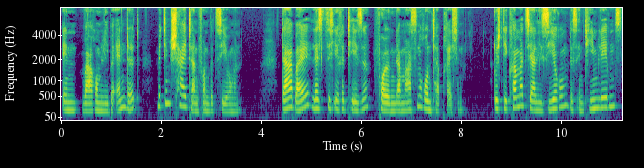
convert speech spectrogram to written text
in Warum Liebe endet mit dem Scheitern von Beziehungen. Dabei lässt sich ihre These folgendermaßen runterbrechen. Durch die Kommerzialisierung des Intimlebens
